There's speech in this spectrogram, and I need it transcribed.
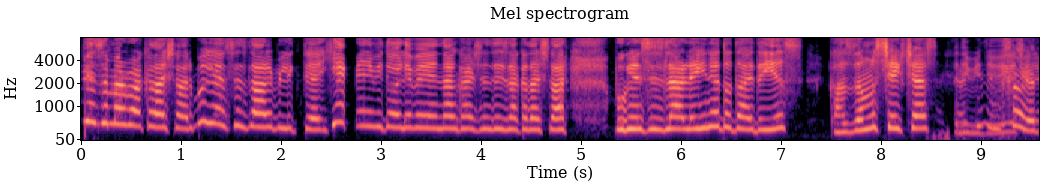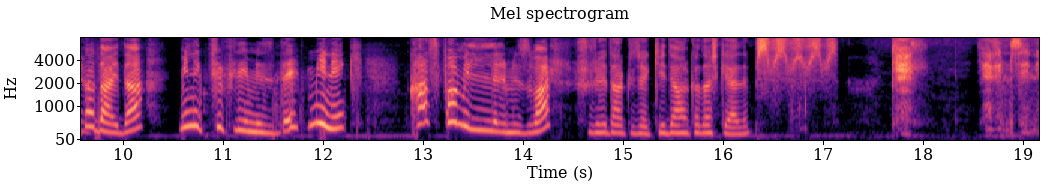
Hepinize merhaba arkadaşlar. Bugün sizlerle birlikte yepyeni video ile yeniden karşınızdayız arkadaşlar. Bugün sizlerle yine Daday'dayız. Kazlarımızı çekeceğiz. Hadi Bizim videoya şöyle geçelim. Daday'da minik çiftliğimizde minik kas famillerimiz var. Şuraya da arkadaşlar kedi arkadaş geldi. Pıs pıs pıs pıs. Gel. Yerim seni.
